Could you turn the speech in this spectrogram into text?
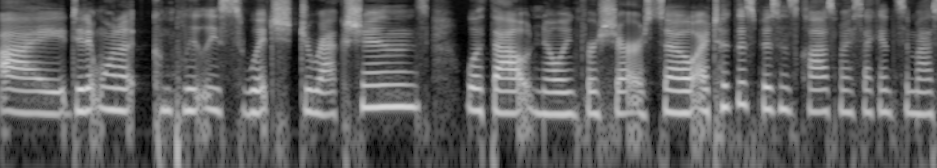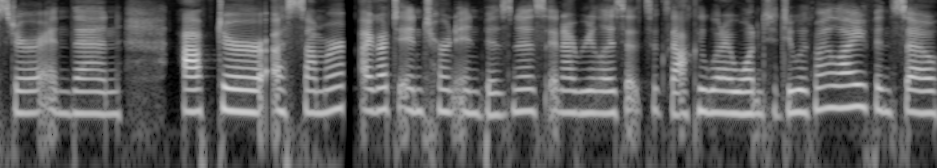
I didn't want to completely switch directions without knowing for sure. So I took this business class my second semester, and then after a summer, I got to intern in business, and I realized that's exactly what I wanted to do with my life. And so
